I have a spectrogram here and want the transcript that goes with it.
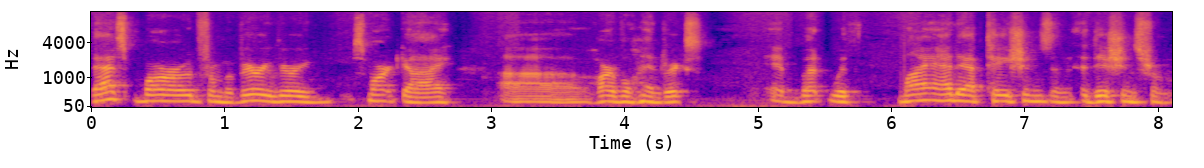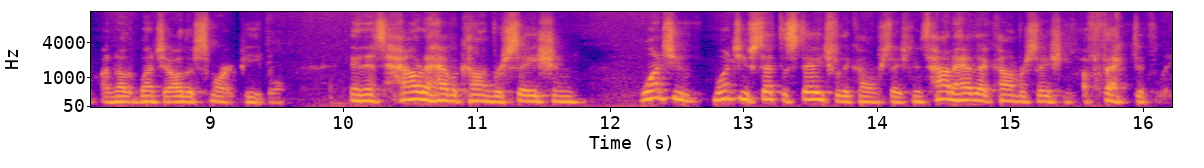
that's borrowed from a very, very smart guy, uh, Harville Hendrix, eh, but with my adaptations and additions from another bunch of other smart people. And it's how to have a conversation. Once you've once you've set the stage for the conversation, it's how to have that conversation effectively.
